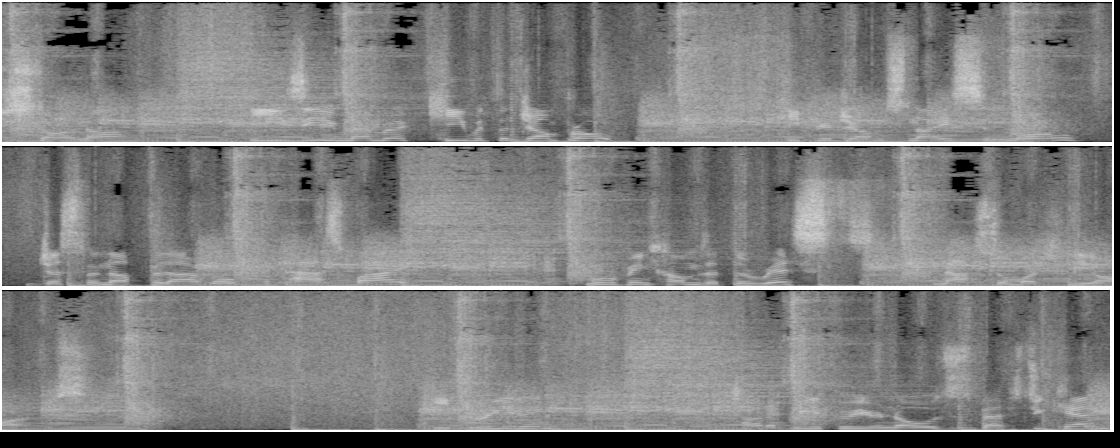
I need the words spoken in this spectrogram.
Starting off, easy, remember, key with the jump rope. Keep your jumps nice and low, just enough for that rope to pass by. Movement comes at the wrists, not so much the arms. Keep breathing. Try to breathe through your nose as best you can.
